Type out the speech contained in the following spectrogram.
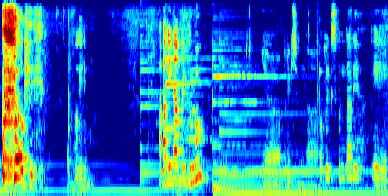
Oke. Oke. Apa kita break dulu? ya break sebentar Oh, break sebentar ya. Oke.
